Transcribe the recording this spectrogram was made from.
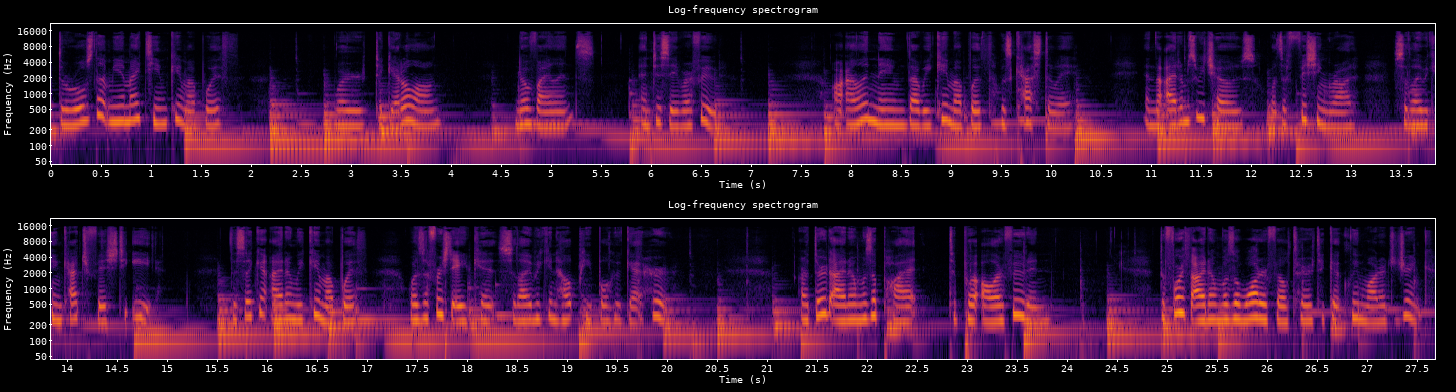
The rules that me and my team came up with were to get along, no violence, and to save our food. Our island name that we came up with was Castaway, and the items we chose was a fishing rod so that we can catch fish to eat. The second item we came up with was a first aid kit so that we can help people who get hurt. Our third item was a pot to put all our food in. The fourth item was a water filter to get clean water to drink.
